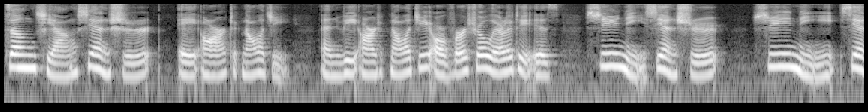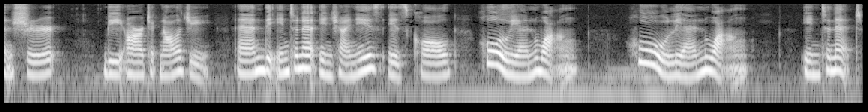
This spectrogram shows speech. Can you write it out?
增强现实 AR technology and VR technology or virtual reality is 虚拟现实虚拟现实 VR technology and the internet in Chinese is called 互联网互联网 internet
